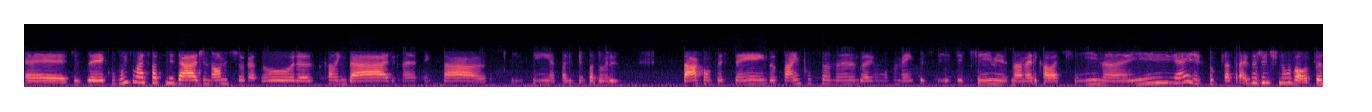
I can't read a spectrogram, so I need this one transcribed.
é, dizer com muito mais facilidade nomes de jogadoras, calendário, né? Pensar que, enfim, essa Libertadores está acontecendo, está impulsionando aí um movimento de, de times na América Latina e é isso, para trás a gente não volta.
